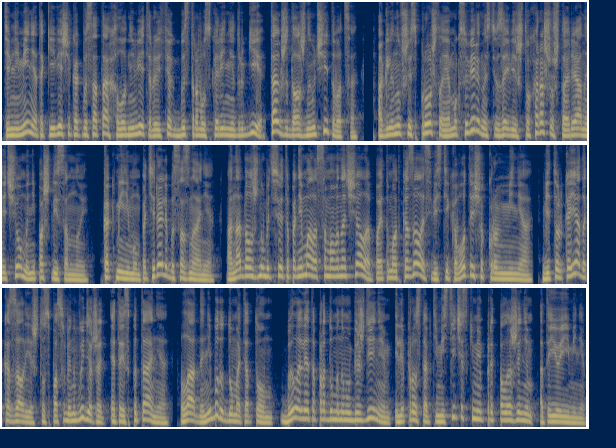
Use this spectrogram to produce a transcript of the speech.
Тем не менее, такие вещи, как высота, холодный ветер и эффект быстрого ускорения и другие, также должны учитываться. Оглянувшись в прошлое, я мог с уверенностью заявить, что хорошо, что Ариана и Чома не пошли со мной. Как минимум, потеряли бы сознание. Она, должно быть, все это понимала с самого начала, поэтому отказалась вести кого-то еще кроме меня. Ведь только я доказал ей, что способен выдержать это испытание. Ладно, не буду думать о том, было ли это продуманным убеждением или просто оптимистическим предположением от ее имени.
